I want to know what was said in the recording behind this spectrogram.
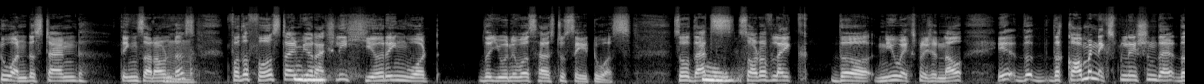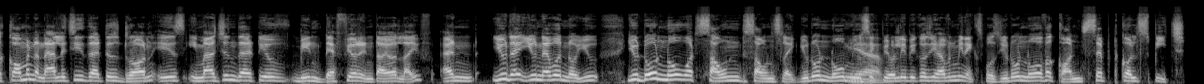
to understand things around us. For the first time, we are actually hearing what the universe has to say to us. So that's hmm. sort of like the new explanation. Now, i- the the common explanation that the common analogy that is drawn is imagine that you've been deaf your entire life and you ne- you never know you you don't know what sound sounds like. You don't know music Yeah. purely because you haven't been exposed. You don't know of a concept called speech,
